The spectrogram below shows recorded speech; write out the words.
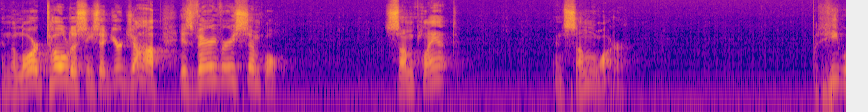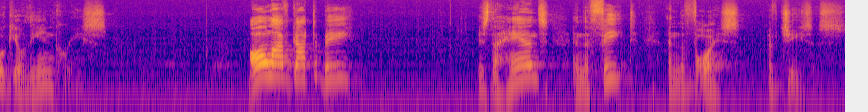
And the Lord told us, He said, Your job is very, very simple. Some plant and some water. But He will give the increase. All I've got to be is the hands and the feet and the voice of Jesus.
